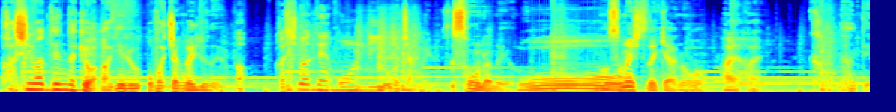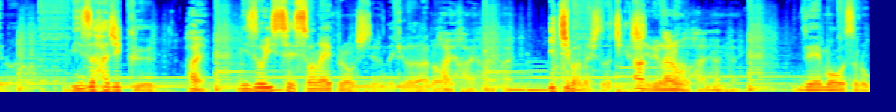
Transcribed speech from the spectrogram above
柏店だけをあげるおばちゃんがいるのよ。あ柏店オンリーおばちゃんがいるんですか？そうなのよ。おその人だけあのはいはい。かなんていうのあの水はじくはい。水を一切吸わないエプロンをしてるんだけどあの、はいはいはいはい市場の人たちがしあてるような。なるほど。はいはいはい。うん。でもうその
